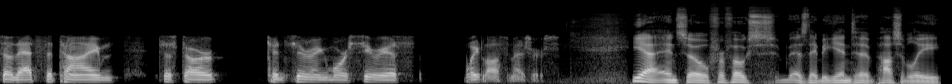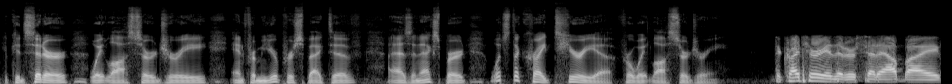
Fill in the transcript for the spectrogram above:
so that's the time to start considering more serious weight loss measures. Yeah, and so for folks as they begin to possibly consider weight loss surgery, and from your perspective as an expert, what's the criteria for weight loss surgery? The criteria that are set out by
